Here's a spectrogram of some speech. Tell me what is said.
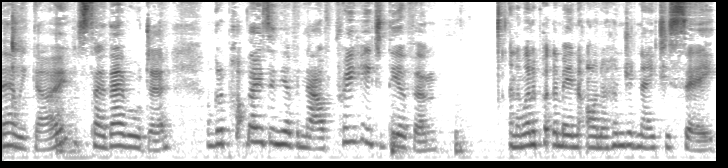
There we go. So they're all done. I'm going to pop those in the oven now. I've preheated the oven and I'm going to put them in on 180C.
